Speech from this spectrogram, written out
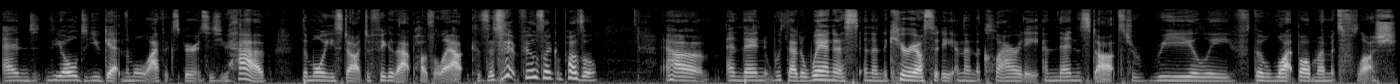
And the older you get and the more life experiences you have the more you start to figure that puzzle out because it feels like a puzzle. Um, and then with that awareness and then the curiosity and then the clarity and then starts to really the light bulb moments flush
